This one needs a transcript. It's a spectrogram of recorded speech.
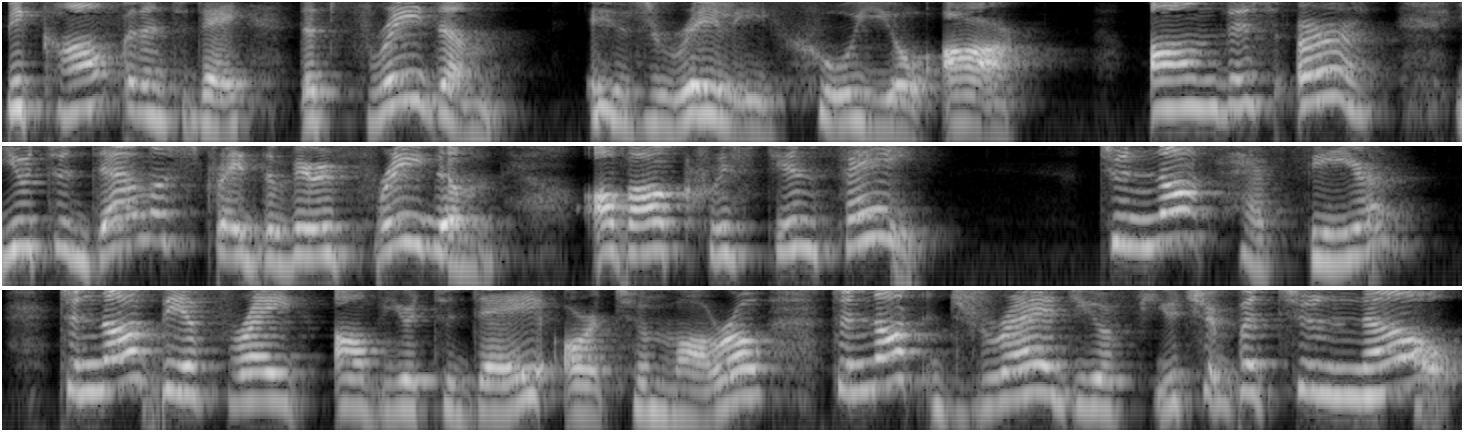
Be confident today that freedom is really who you are on this earth. You to demonstrate the very freedom of our Christian faith. To not have fear, to not be afraid of your today or tomorrow, to not dread your future, but to know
